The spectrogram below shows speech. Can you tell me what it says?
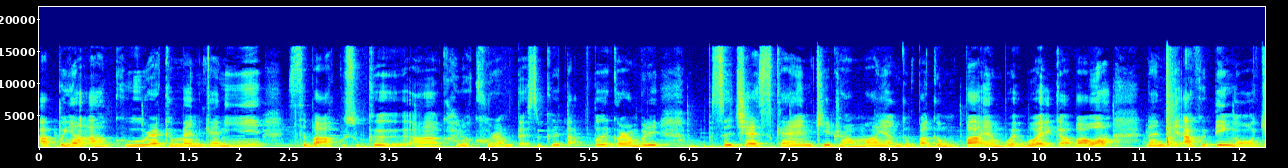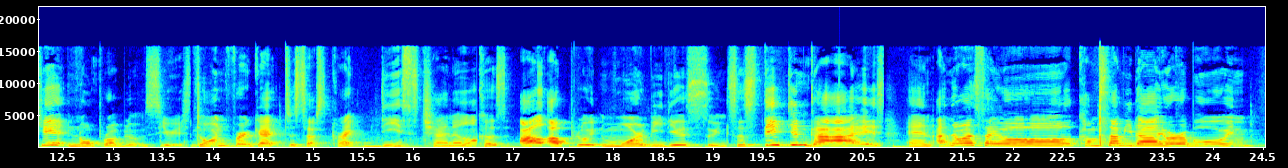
apa yang aku recommendkan ni sebab aku suka. Uh, kalau korang tak suka, tak apa. Korang boleh suggestkan K-drama yang gempak-gempak, yang buat-buat kat bawah. Nanti aku tengok, okay? No problem, serious. Don't forget to subscribe this channel because I'll upload more videos soon. So stay tuned, guys! And annyeonghaseyo! 감사합니다, 여러분!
